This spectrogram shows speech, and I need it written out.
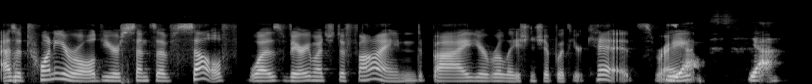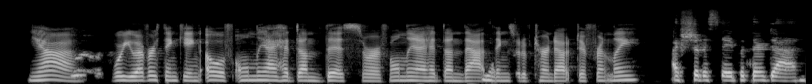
as a 20 year old, your sense of self was very much defined by your relationship with your kids, right? Yeah. Yeah. Yeah. Were you ever thinking, oh, if only I had done this or if only I had done that, Yeah. things would have turned out differently? I should have stayed with their dad.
